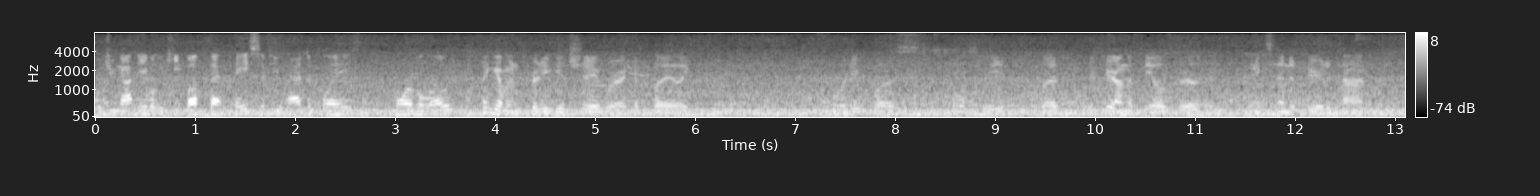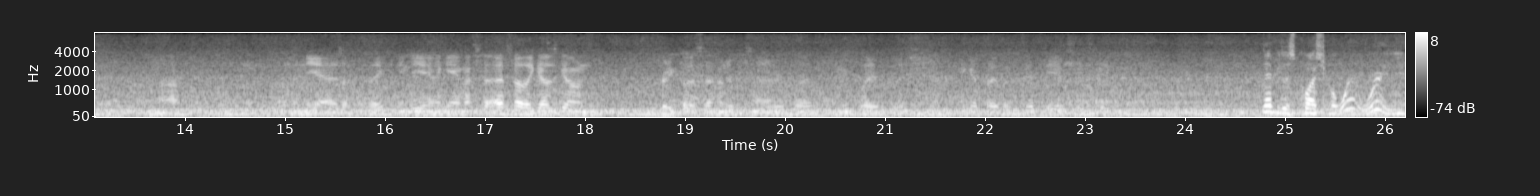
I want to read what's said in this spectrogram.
would you not be able to keep up that pace if you had to play more of a load? I think I'm in pretty good shape where I could play like 40 plus full speed. But if you're on the field for an extended period of time, then, um, then yeah, like Indiana game, I felt, I felt like I was going pretty close to 100% every play. We played, like, think I played like 50 or 60. Nebulous question, but where, where are you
